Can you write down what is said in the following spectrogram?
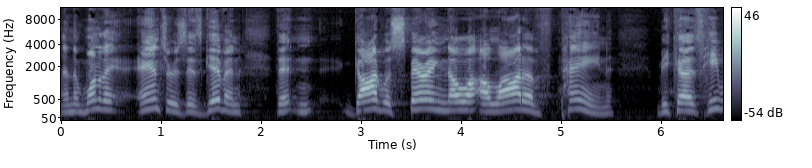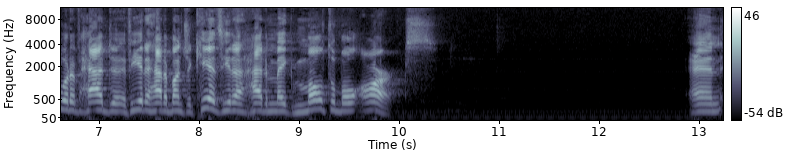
And then one of the answers is given that God was sparing Noah a lot of pain because he would have had to, if he had had a bunch of kids, he'd have had to make multiple arks. And,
